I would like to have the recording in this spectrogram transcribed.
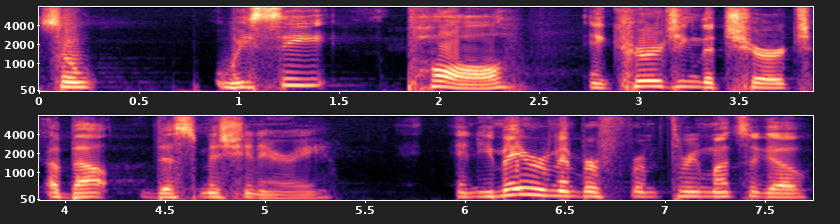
So we see Paul encouraging the church about this missionary. And you may remember from three months ago,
